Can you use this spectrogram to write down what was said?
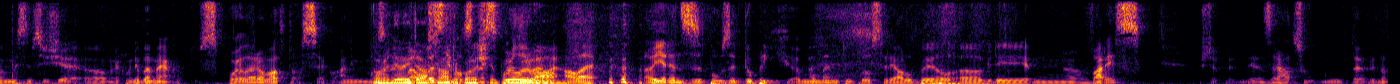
eh, myslím si, že eh, jako nebudeme jako spoilerovat, to asi jako ani moc nedělejte, ne, já se obecně na to moc konečně nespoilerujeme, podívám. ale eh, jeden z pouze dobrých momentů toho seriálu byl, kdy mm, Varys, ještě jeden z rádců, mm, to je, no,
